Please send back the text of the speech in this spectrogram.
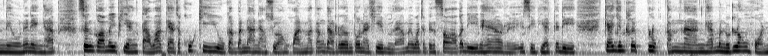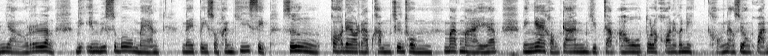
นเนลนั่นเองครับ ซึ่งก็ไม่เพียงแต่ว่าแกจะคุกคีอยู่กับบรรดาหนังสยองขวัญมาตั้งแต่เริ่มต้นอาชีพอยู่แล้ว ไม่ว่าจะเป็นซอก็ดีนะฮะหรือ Insidious ก็ดี แกยังเคยปลุกตำนานครับ มนุษย์ล่องหนอย่างเรื่อง The Invisible Man ในปี 2020 ซึ่งก็ได้รับคำชื่นชมมากมายครับในแง่ของการหยิบจับเอาตัวละครไอคอนิกของหนังสยองขวัญ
